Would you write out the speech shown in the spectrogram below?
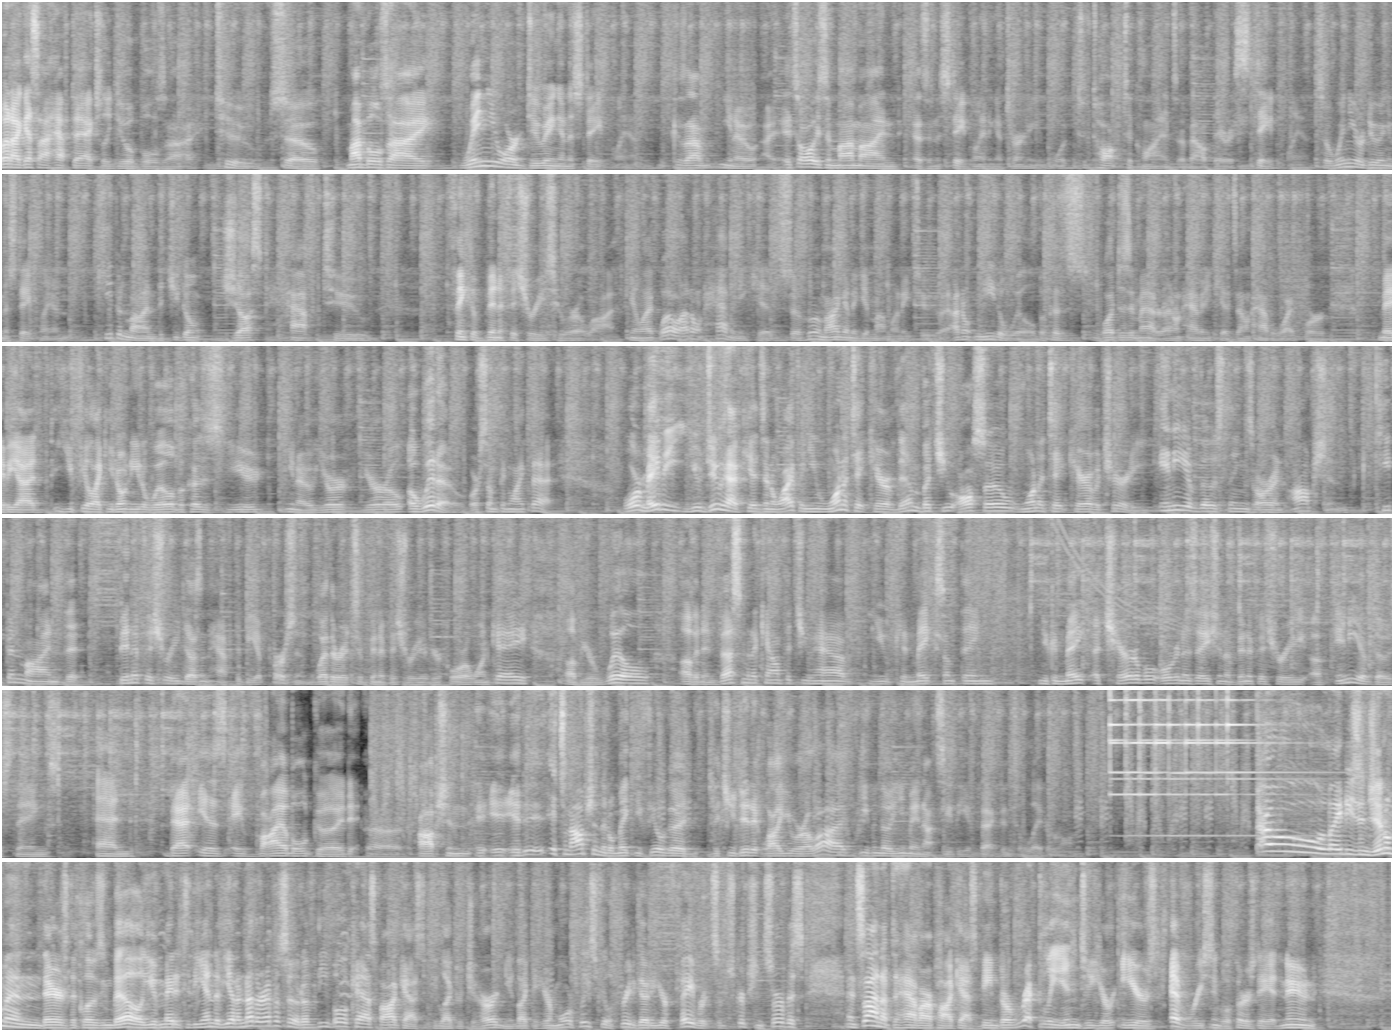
But I guess I have to actually do a bullseye too. So my bullseye, when you are doing an estate plan, because I'm, you know, it's always in my mind as an estate planning attorney to talk to clients about their estate plan. So when you're doing an estate plan, keep in mind that you don't just have to think of beneficiaries who are alive. You're like, well, I don't have any kids, so who am I going to give my money to? I don't need a will because what does it matter? I don't have any kids. I don't have a wife. Or maybe I, you feel like you don't need a will because you, you know, you're you're a, a widow or something like that. Or maybe you do have kids and a wife and you want to take care of them, but you also want to take care of a charity. Any of those things are an option. Keep in mind that beneficiary doesn't have to be a person, whether it's a beneficiary of your 401k, of your will, of an investment account that you have. You can make something, you can make a charitable organization a beneficiary of any of those things. And that is a viable, good uh, option. It, it, it, it's an option that'll make you feel good that you did it while you were alive, even though you may not see the effect until later on. Oh, ladies and gentlemen, there's the closing bell. You've made it to the end of yet another episode of the Bullcast Podcast. If you liked what you heard and you'd like to hear more, please feel free to go to your favorite subscription service and sign up to have our podcast beamed directly into your ears every single Thursday at noon.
